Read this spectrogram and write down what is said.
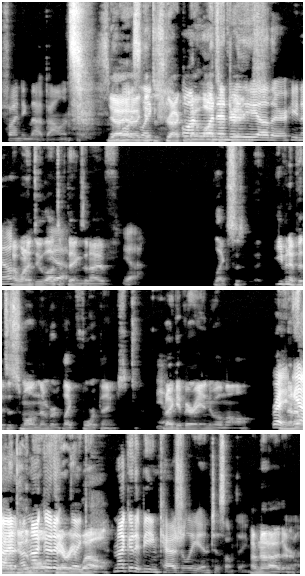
finding that balance. So yeah, I, always, I get like, distracted by on lots one of end or the other, you know? I want to do lots Yeah. of things, and I've yeah. like even if it's a small number, like four things, Yeah. but I get very into them all. Right. And then yeah. I want I to do am them not all good very at like well. I'm not good at being casually into something. I'm not either. Yeah.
